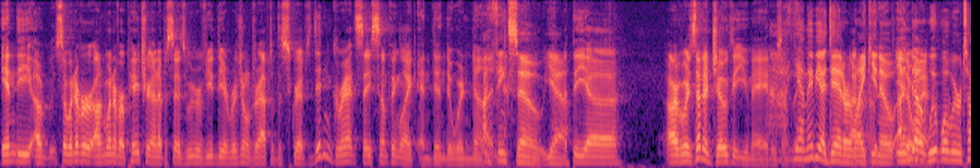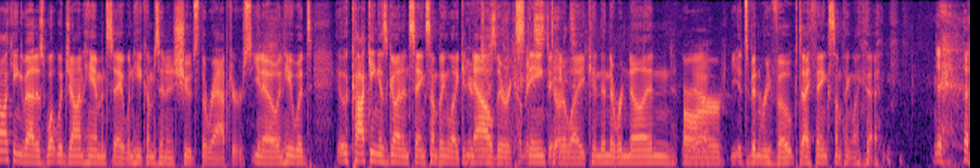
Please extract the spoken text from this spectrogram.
in the uh, so whenever on one of our Patreon episodes we reviewed the original draft of the script? Didn't Grant say something like "and then there were none"? I think so. Yeah. at the uh, or was that a joke that you made or something? Yeah, maybe I did, or don't like know. you know, I Either know way. we, what we were talking about is what would John Hammond say when he comes in and shoots the Raptors, you know, and he would cocking his gun and saying something like, "Now they're become extinct," or like, and then there were none, or it's been revoked. I think something like that. Yeah.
